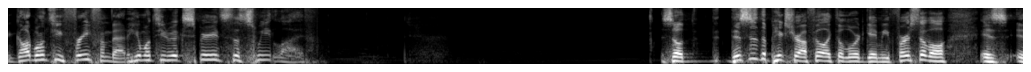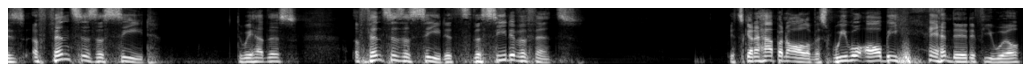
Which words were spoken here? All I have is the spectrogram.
And God wants you free from that. He wants you to experience the sweet life. So th- this is the picture I feel like the Lord gave me. First of all, is is offense is a seed. Do we have this? Offense is a seed. It's the seed of offense. It's going to happen to all of us. We will all be handed, if you will,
